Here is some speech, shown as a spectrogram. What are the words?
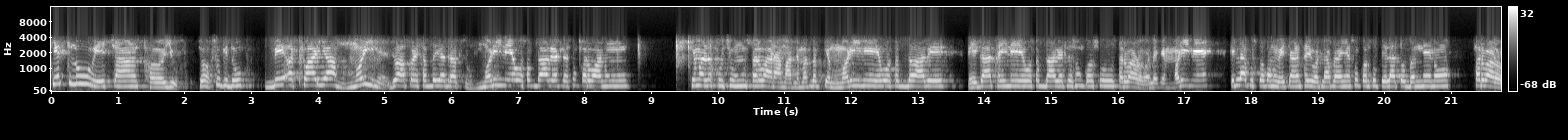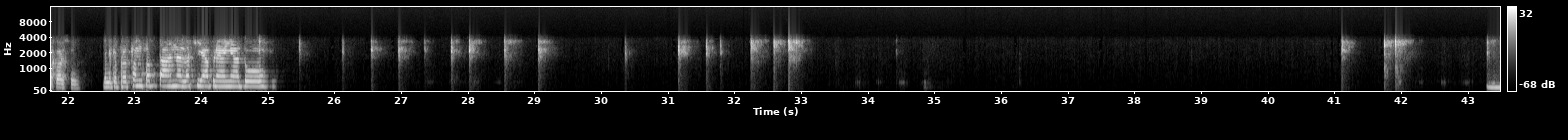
કેટલું વેચાણ થયું? જો શું કીધું? બે અઠવાડિયા મળીને, જો આપણે શબ્દ યાદ રાખશું, મળીને એવો શબ્દ આવે એટલે શું કરવાનું? કેમાં લખું છું હું? સરવાળામાં. એટલે મતલબ કે મળીને એવો શબ્દ આવે, ભેગા થઈને એવો શબ્દ આવે એટલે શું કરશું? સરવાળો. એટલે કે મળીને કેટલા પુસ્તકોનું વેચાણ થયું? એટલે આપણે અહીંયા શું કરશું? પહેલા તો બંનેનો સરવાળો કરશું. એટલે કે પ્રથમ સપ્તાહના લખીએ આપણે અહીંયા તો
